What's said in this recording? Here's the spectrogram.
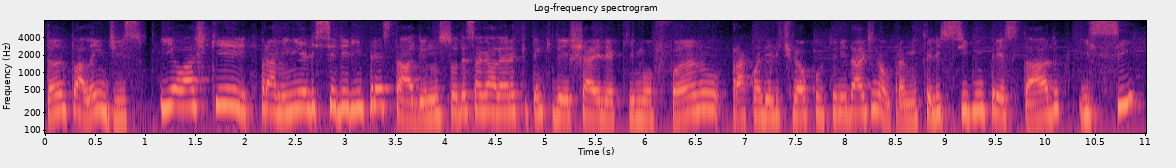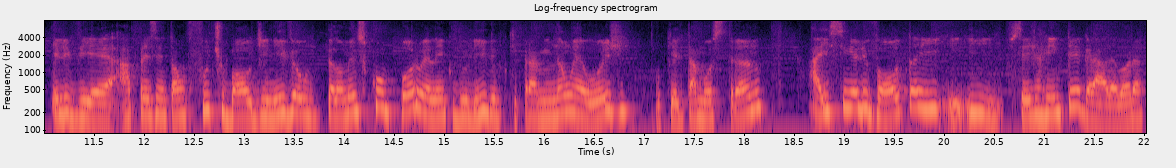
tanto além disso. E eu acho que para mim ele seguiria emprestado. Eu não sou dessa galera que tem que deixar ele aqui mofando para quando ele tiver oportunidade não. Para mim que ele siga emprestado e se ele vier apresentar um futebol de nível, pelo menos compor o elenco do Liverpool, que para mim não é hoje o que ele tá mostrando, aí sim ele volta e, e, e seja reintegrado. Agora,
